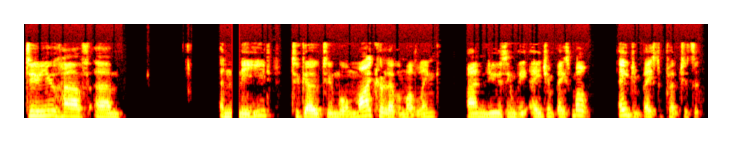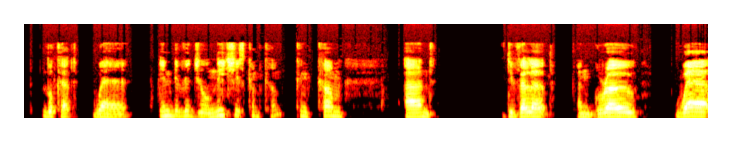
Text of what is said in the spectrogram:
do you have um, a need to go to more micro level modeling and using the agent-based agent-based approaches that look at where individual niches can come, can come and develop and grow. Where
